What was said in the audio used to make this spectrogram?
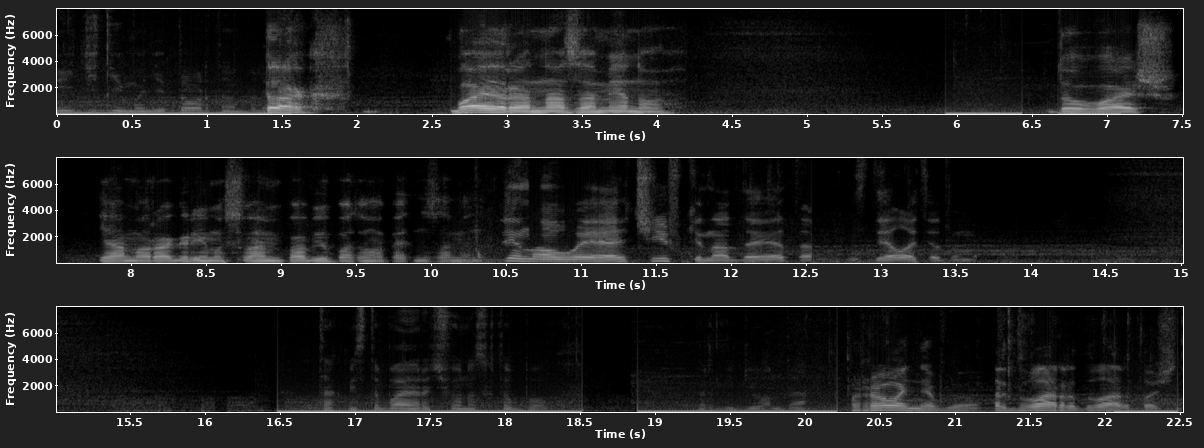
HDD монитор там, блядь. Так, Байера на замену. Дувайш. Я Марагрима с вами побью, потом опять на замену. Блин, новые ачивки надо это сделать, я думаю. Так, вместо Байера что у нас кто был? Религион, да? Броня был. Р2, Р2, точно.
